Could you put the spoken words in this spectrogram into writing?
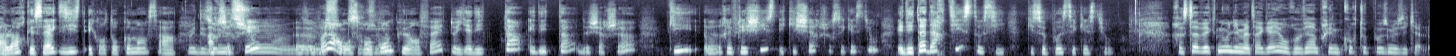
Alors que ça existe. Et quand on commence à, Oui, omissions, euh, euh, voilà, on se rend compte qu'en fait, il y a des tas et des tas de chercheurs qui euh, réfléchissent et qui cherchent sur ces questions. Et des tas d'artistes aussi qui se posent ces questions. Restez avec nous, Limatagaï, on revient après une courte pause musicale.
